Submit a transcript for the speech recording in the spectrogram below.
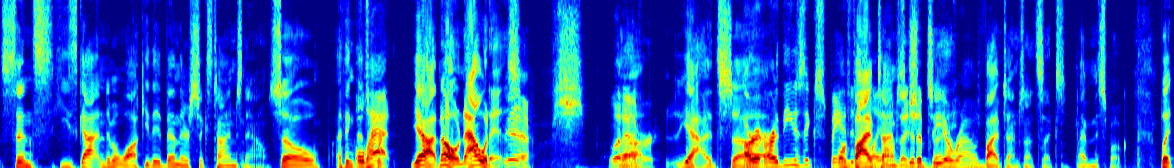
Since he's gotten to Milwaukee, they've been there six times now. So I think oh, that's Old hat. Yeah, no, now it is. Yeah. Whatever. Uh, yeah, it's uh, are, are these expanded or five times I going should be say. around? Five times, not six. I misspoke. But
